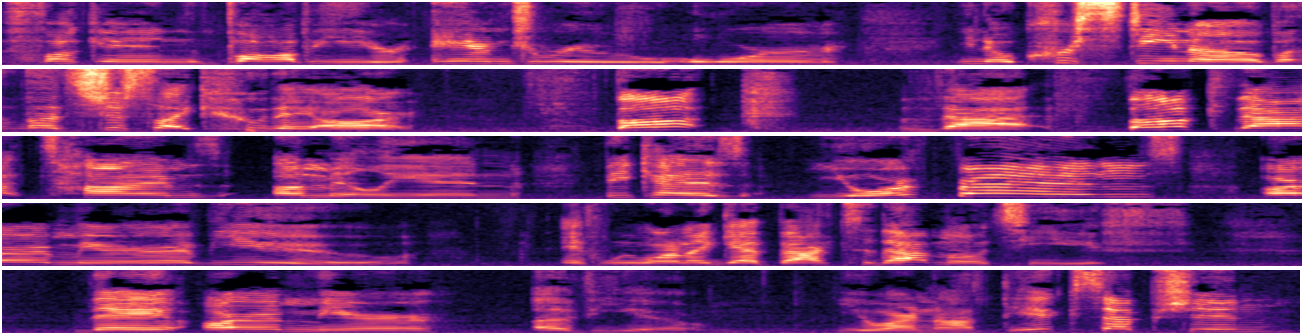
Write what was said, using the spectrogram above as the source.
fucking Bobby or Andrew or you know Christina, but that's just like who they are. Fuck that. Fuck that times a million because your friends are a mirror of you. If we want to get back to that motif, they are a mirror of you. You are not the exception.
